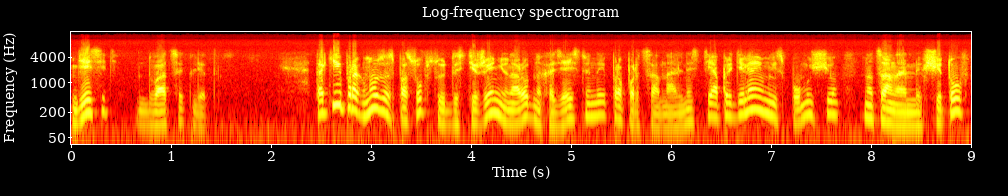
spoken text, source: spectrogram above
10-20 лет. Такие прогнозы способствуют достижению народно-хозяйственной пропорциональности, определяемой с помощью национальных счетов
